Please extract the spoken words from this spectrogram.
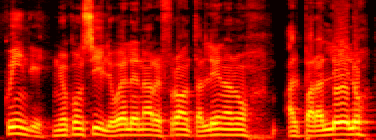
Quindi, il mio consiglio, vuoi allenare il front, allenano al parallelo,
